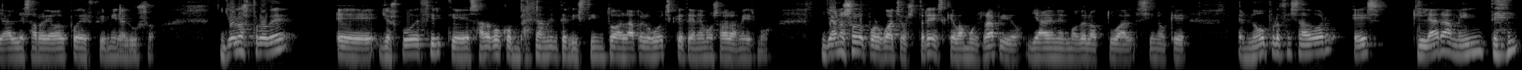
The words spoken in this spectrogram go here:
ya el desarrollador puede exprimir el uso. Yo los probé y os puedo decir que es algo completamente distinto al Apple Watch que tenemos ahora mismo. Ya no solo por WatchOS 3, que va muy rápido, ya en el modelo actual, sino que el nuevo procesador es claramente,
